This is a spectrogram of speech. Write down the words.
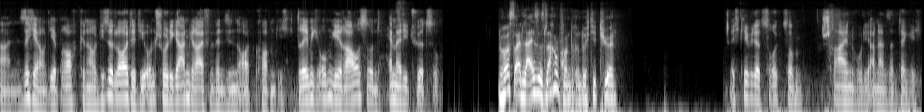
Nein, sicher. Und ihr braucht genau diese Leute, die Unschuldige angreifen, wenn sie in den Ort kommen. Ich drehe mich um, gehe raus und hämmer die Tür zu. Du hörst ein leises Lachen von drin durch die Tür. Ich gehe wieder zurück zum Schrein, wo die anderen sind, denke ich.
